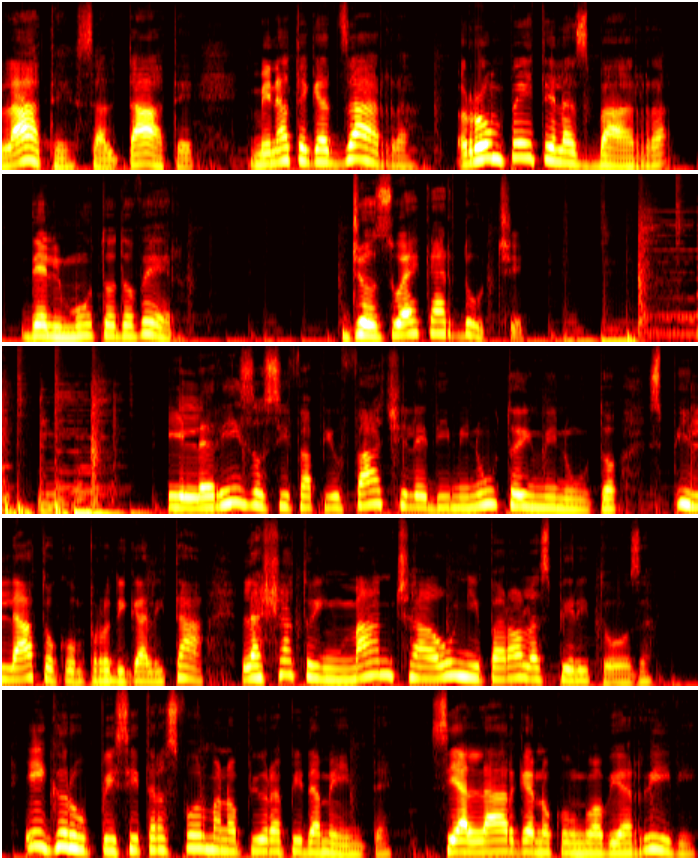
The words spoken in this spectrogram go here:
Urlate, saltate, menate gazzarra, rompete la sbarra del muto dover. Giosuè Carducci. Il riso si fa più facile di minuto in minuto, spillato con prodigalità, lasciato in mancia a ogni parola spiritosa. I gruppi si trasformano più rapidamente, si allargano con nuovi arrivi,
